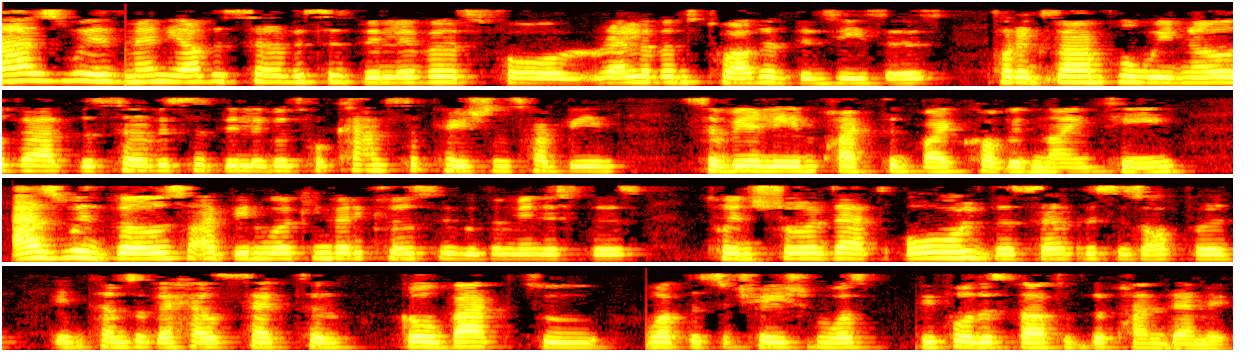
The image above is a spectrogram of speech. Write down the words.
As with many other services delivered for relevant to other diseases, for example, we know that the services delivered for cancer patients have been severely impacted by COVID-19. As with those, I've been working very closely with the ministers to ensure that all the services offered in terms of the health sector go back to what the situation was before the start of the pandemic.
